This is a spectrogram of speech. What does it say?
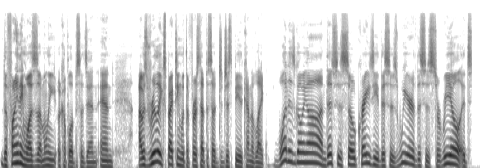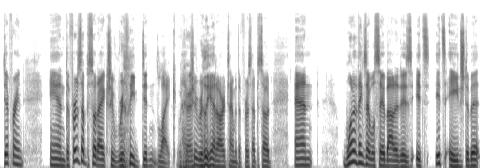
The funny thing was, is I'm only a couple episodes in, and I was really expecting with the first episode to just be kind of like, what is going on? This is so crazy. This is weird. This is surreal. It's different. And the first episode, I actually really didn't like. I actually really had a hard time with the first episode. And one of the things I will say about it is it's it's aged a bit.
